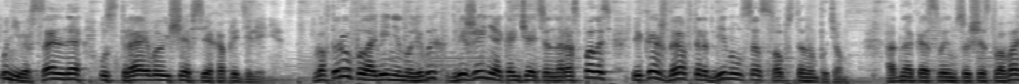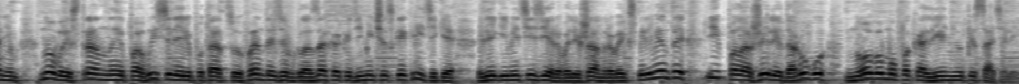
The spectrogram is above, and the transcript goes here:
универсальное, устраивающее всех определение. Во второй половине нулевых движение окончательно распалось, и каждый автор двинулся собственным путем. Однако своим существованием новые странные повысили репутацию фэнтези в глазах академической критики, легимитизировали жанровые эксперименты и положили дорогу новому поколению писателей.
